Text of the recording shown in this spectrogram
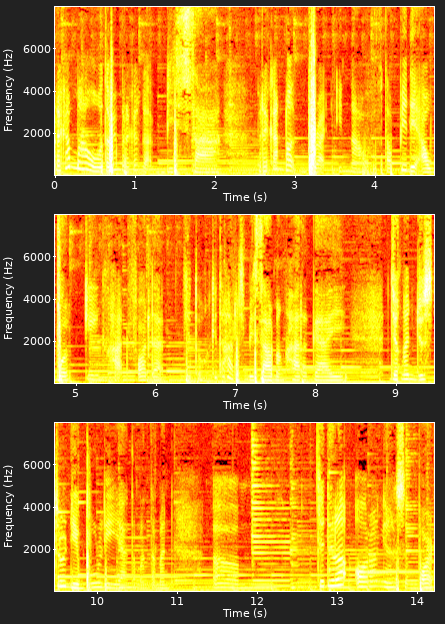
Mereka mau tapi mereka nggak bisa. Mereka not bright enough tapi they are working hard for that gitu. Kita harus bisa menghargai. Jangan justru dibully ya teman-teman. Um, jadilah orang yang support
